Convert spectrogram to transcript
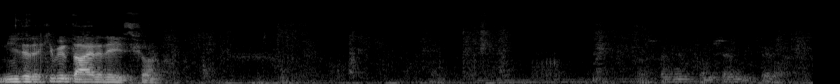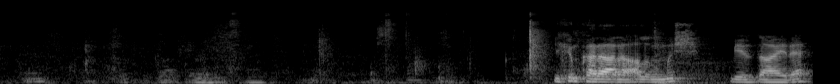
Niğde'deki bir dairedeyiz şu an. Yıkım kararı alınmış bir daire.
